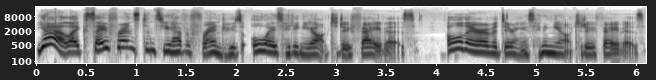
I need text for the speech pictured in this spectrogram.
Yeah, like say for instance you have a friend who's always hitting you up to do favors. All they're ever doing is hitting you up to do favors.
